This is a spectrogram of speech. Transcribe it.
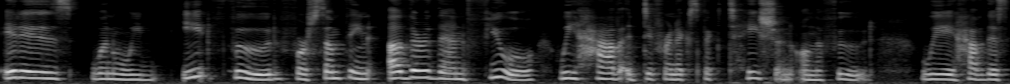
It is when we eat food for something other than fuel, we have a different expectation on the food. We have this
